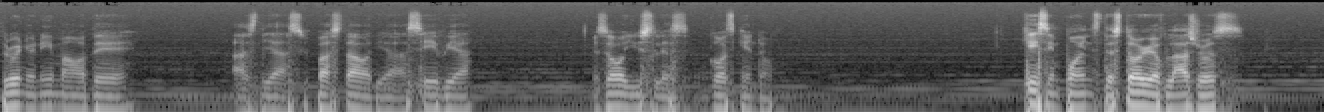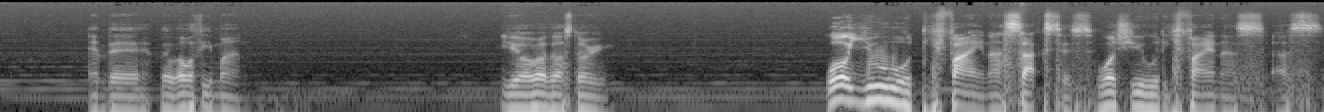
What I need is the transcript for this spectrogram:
throwing your name out there, as their superstar or their savior is all useless in God's kingdom. Case in point, the story of Lazarus and the, the wealthy man. You heard that story. What you would define as success, what you would define as, as,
